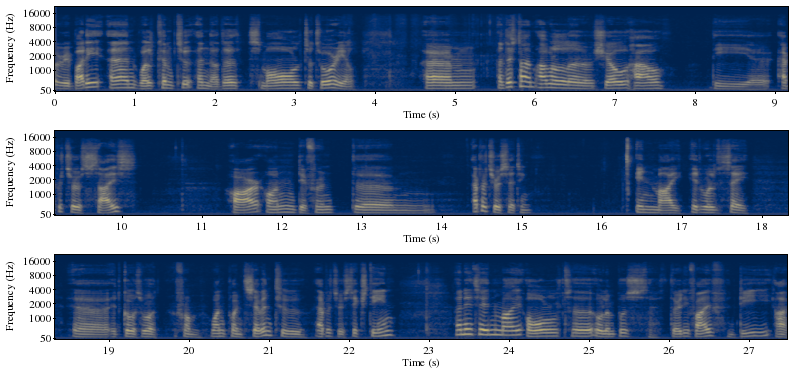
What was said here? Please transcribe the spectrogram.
everybody and welcome to another small tutorial. Um, and this time I will uh, show how the uh, aperture size are on different um, aperture setting. In my, it will say uh, it goes what, from 1.7 to aperture 16 and it's in my old uh, Olympus 35D, uh,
